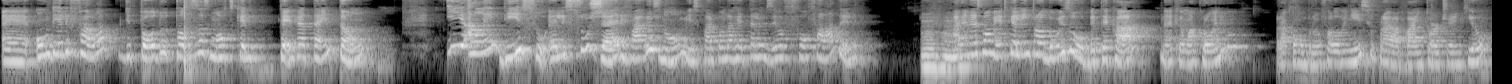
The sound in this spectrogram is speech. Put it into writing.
É, onde ele fala de todo, todas as mortes que ele teve até então. E, além disso, ele sugere vários nomes para quando a rede televisiva for falar dele. Uhum. Aí, nesse momento, que ele introduz o BTK, né, que é um acrônimo, para como o Bruno falou no início, para Bind, Torture and Kill,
